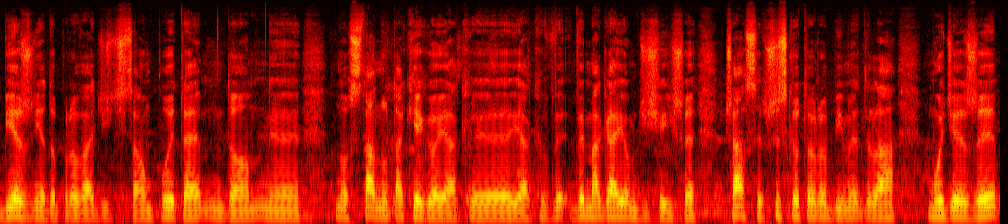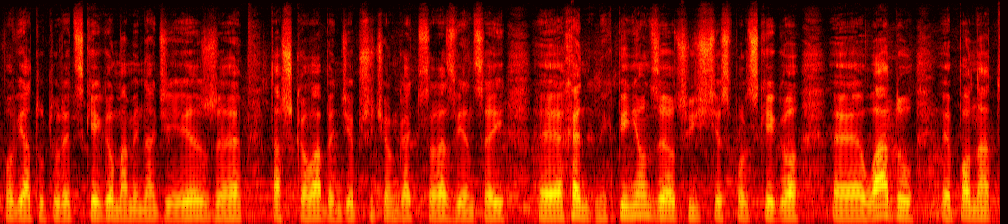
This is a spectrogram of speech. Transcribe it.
bieżnie doprowadzić całą płytę do e, no, stanu takiego, jak, e, jak wy, wymagają dzisiejsze czasy. Wszystko to robimy dla młodzieży powiatu tureckiego. Mamy nadzieję, że ta szkoła będzie przyciągać coraz więcej e, chętnych. Pieniądze oczywiście z Polskiego Ładu, ponad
